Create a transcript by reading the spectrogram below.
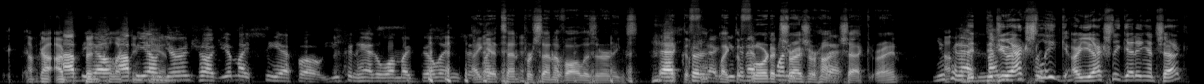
I've got I've been Abiel, collecting. Abiel, cans. you're in charge. You're my CFO. You can handle all my billings. and I get ten percent of all his earnings. That's like the, correct. like You the can have Florida treasure 20%. hunt check, right? You can have Did, did you 90% actually? Are you actually getting a check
